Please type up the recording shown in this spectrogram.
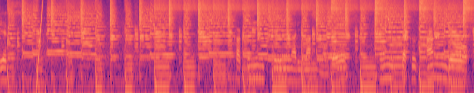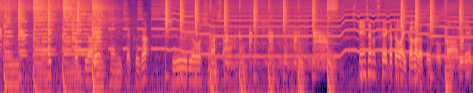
イエス確認中になりますので返却完了。はい。こちらで返却が終了しました。自転車の使い方はいかがだったでしょうか？結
